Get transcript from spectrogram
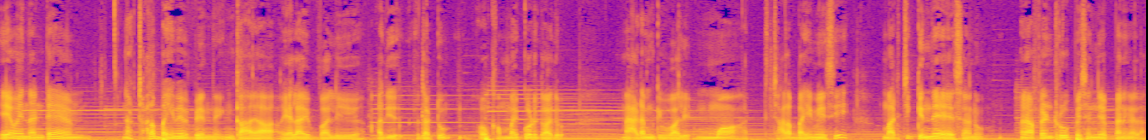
ఏమైందంటే నాకు చాలా భయం అయిపోయింది. ఇంకా ఎలా ఇవ్వాలి? అది దట్టు ఒక అమ్మాయికి కూడా కాదు మేడంకి ఇవ్వాలి. అమ్మ చాలా భయం వేసి మర్చి కిందే వేసాను. నా ఫ్రెండ్ రూపేష్ అని చెప్పాను కదా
